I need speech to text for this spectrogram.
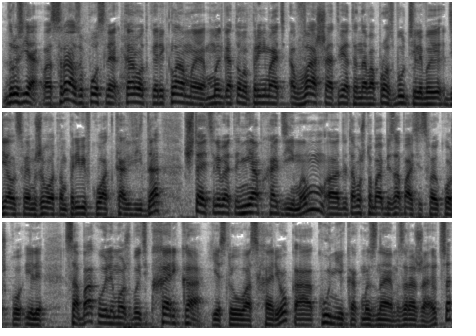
Друзья, сразу после короткой рекламы мы готовы принимать ваши ваши ответы на вопрос, будете ли вы делать своим животным прививку от ковида. Считаете ли вы это необходимым э, для того, чтобы обезопасить свою кошку или собаку, или, может быть, хорька, если у вас хорек, а куни, как мы знаем, заражаются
